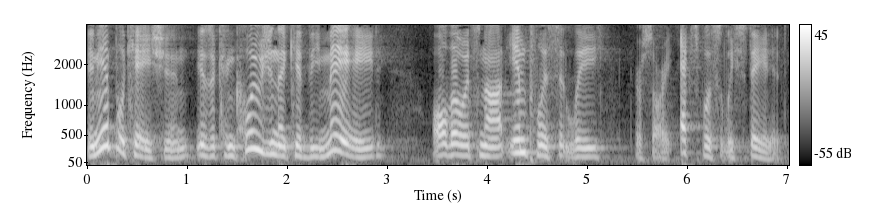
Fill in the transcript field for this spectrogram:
an implication is a conclusion that could be made, although it's not implicitly, or sorry, explicitly stated.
